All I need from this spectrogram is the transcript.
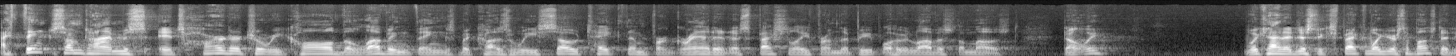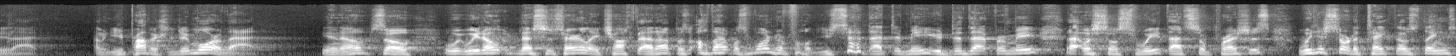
I think sometimes it's harder to recall the loving things because we so take them for granted, especially from the people who love us the most, don't we? We kind of just expect, well, you're supposed to do that. I mean, you probably should do more of that you know? So we, we, don't necessarily chalk that up as, oh, that was wonderful. You said that to me. You did that for me. That was so sweet. That's so precious. We just sort of take those things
